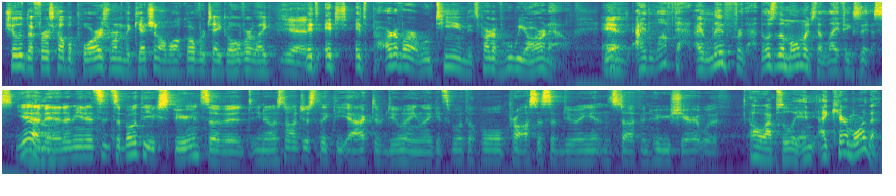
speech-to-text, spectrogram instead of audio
She'll do the first couple pours, run in the kitchen. I'll walk over, take over. Like Yeah. it's it's it's part of our routine. It's part of who we are now, and Yeah. I love that. I live for that. Those are the moments that life exists. you Yeah, know? man. I mean, it's it's about the experience of it. You know, it's not just like the act of doing. Like it's about the whole process of doing it and stuff, and who you share it with. Oh, absolutely. And I care more then.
